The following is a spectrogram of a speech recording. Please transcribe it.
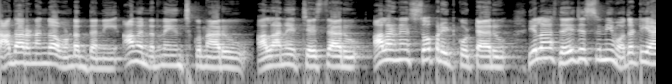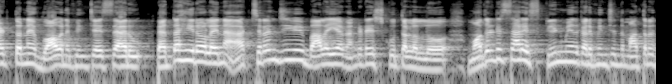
సాధారణంగా ఉండదు. ఉండొద్దని ఆమె నిర్ణయించుకున్నారు. అలానే చేశారు. అలానే సూపర్ హిట్ కొట్టారు. ఇలా తేజస్విని మొదటి యాడ్తోనే వావనిపించేశారు పెద్ద హీరోలైన చిరంజీవి బాలయ్య వెంకటేష్ కూతుళ్ళలో మొదటిసారి స్క్రీన్ మీద కనిపించింది మాత్రం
